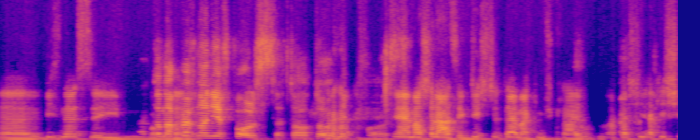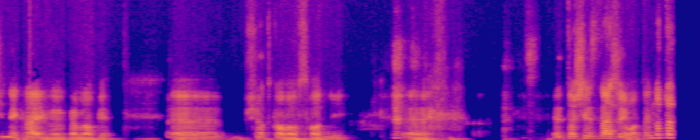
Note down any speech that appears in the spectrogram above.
e, biznesy i To na pewno nie w Polsce, to, to nie w Polsce. nie, masz rację, gdzieś czytałem w jakimś kraju, jakaś, jakiś inny kraj w, w Europie środkowo-wschodniej. E, to się zdarzyło. No to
